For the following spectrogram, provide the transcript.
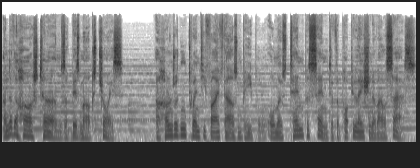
Under the harsh terms of Bismarck's choice, 125,000 people, almost 10% of the population of Alsace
